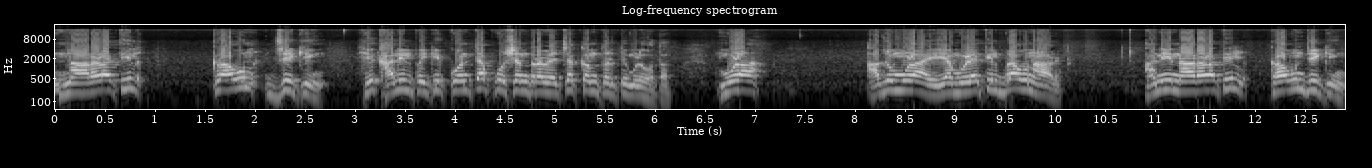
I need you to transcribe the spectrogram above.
नारळातील क्राऊन जेकिंग हे खालीलपैकी कोणत्या पोषण द्रव्याच्या कमतरतेमुळे होतात? मुळा अजून मुळा आहे. या मुळ्यातील ब्राऊन हार्ट आणि नारळातील क्राऊन जेकिंग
